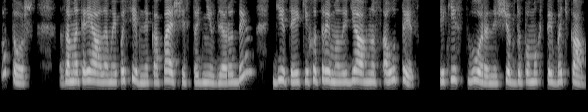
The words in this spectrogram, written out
Отож, за матеріалами посібника перші 100 днів для родин, діти, яких отримали діагноз аутизм, який створений, щоб допомогти батькам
